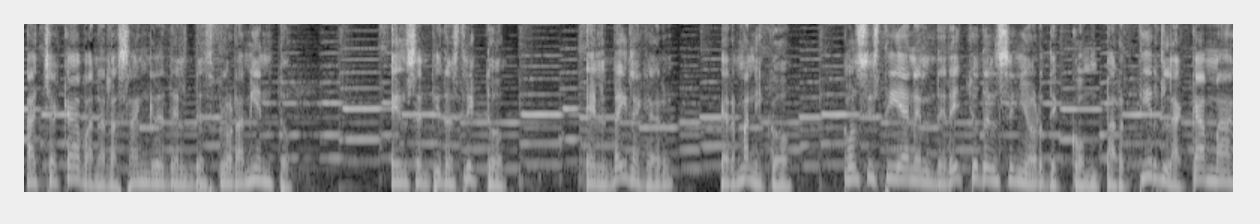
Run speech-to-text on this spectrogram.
achacaban a la sangre del desfloramiento. En sentido estricto, el Beilager germánico consistía en el derecho del señor de compartir la cama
